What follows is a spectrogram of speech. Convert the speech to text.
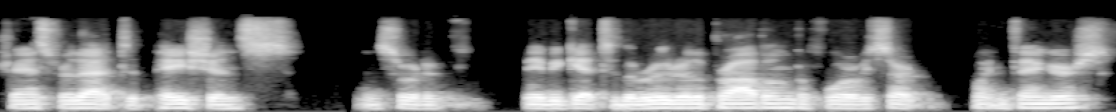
transfer that to patience and sort of maybe get to the root of the problem before we start pointing fingers.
